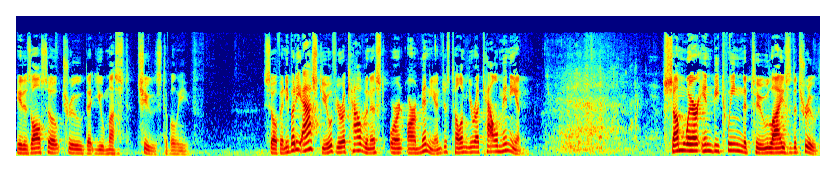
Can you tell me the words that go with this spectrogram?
It is also true that you must choose to believe. So if anybody asks you if you're a Calvinist or an Arminian, just tell them you're a Calminian. Somewhere in between the two lies the truth.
